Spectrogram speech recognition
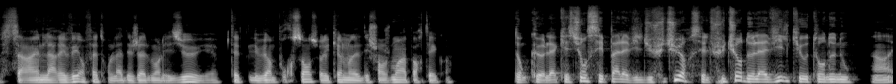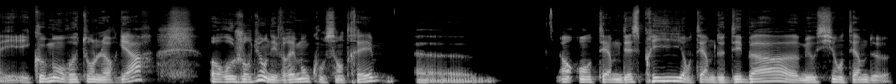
ça sert à rien de la rêver, en fait, on l'a déjà devant les yeux, et peut-être les 20% sur lesquels on a des changements à apporter. Quoi. Donc euh, la question c'est pas la ville du futur, c'est le futur de la ville qui est autour de nous. Hein, et, comment on retourne le regard. Or aujourd'hui on est vraiment concentré euh, en, termes d'esprit, en termes de débat, euh, mais aussi en termes de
